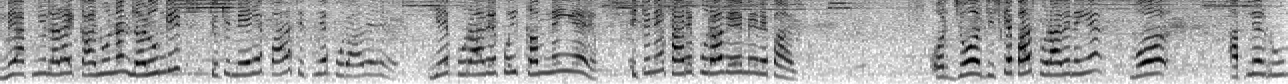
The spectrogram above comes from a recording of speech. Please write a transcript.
मैं अपनी लड़ाई कानूनन लड़ूँगी, क्योंकि मेरे पास इतने पुरावे हैं। ये पुरावे कोई कम नहीं है। इतने सारे पुरावे हैं मेरे पास। और जो जिसके पास पुरावे नहीं है, वो अपने रूम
